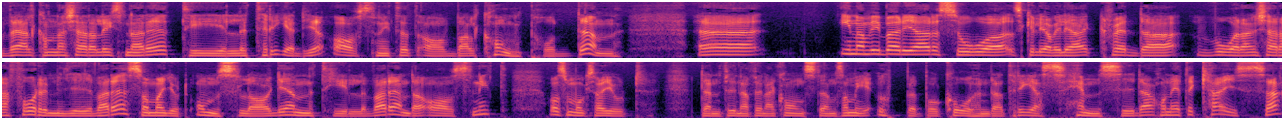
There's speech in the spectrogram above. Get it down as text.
Välkomna kära lyssnare till tredje avsnittet av Balkongpodden. Uh, innan vi börjar så skulle jag vilja credda våran kära formgivare som har gjort omslagen till varenda avsnitt och som också har gjort den fina fina konsten som är uppe på K103s hemsida. Hon heter Kajsa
